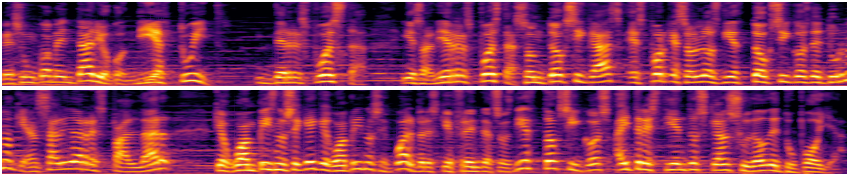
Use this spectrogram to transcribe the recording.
ves un comentario con 10 tweets de respuesta y esas 10 respuestas son tóxicas, es porque son los 10 tóxicos de turno que han salido a respaldar que One Piece no sé qué, que One Piece no sé cuál, pero es que frente a esos 10 tóxicos hay 300 que han sudado de tu polla.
